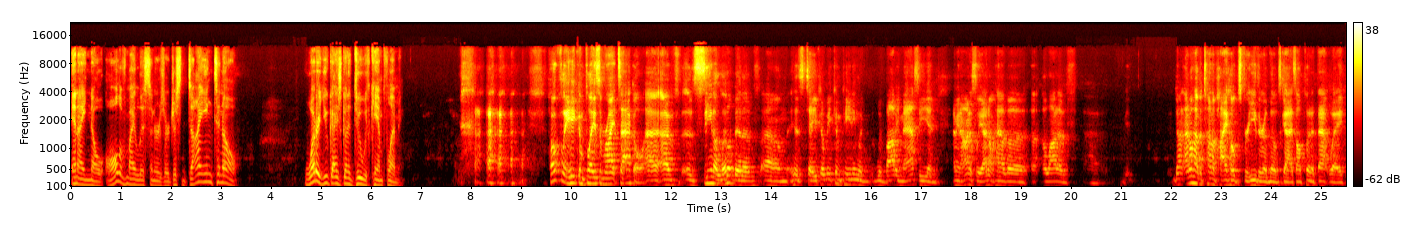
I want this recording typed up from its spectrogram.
And I know all of my listeners are just dying to know what are you guys going to do with Cam Fleming? Hopefully, he can play some right tackle. I, have uh, seen a little bit of um, his tape. He'll be competing with with Bobby Massie. and I mean, honestly, I don't have a a, a lot of. Uh, I don't have a ton of high hopes for either of those guys. I'll put it that way.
